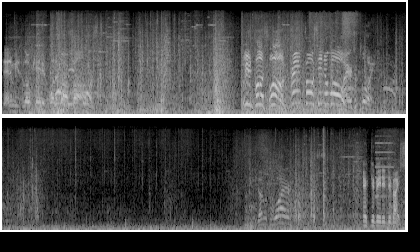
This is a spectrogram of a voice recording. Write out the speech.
The enemy's located one of our bombs. Reinforce wall. Reinforcing the wall. Fire deployed. Done with the wire. Activated device.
